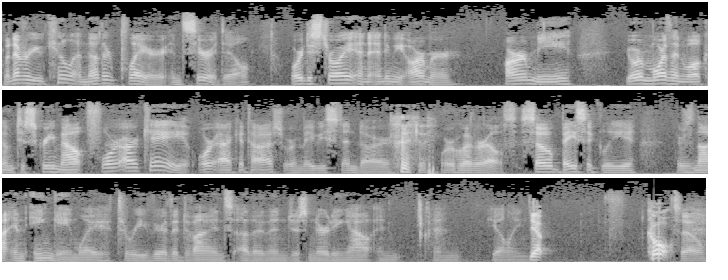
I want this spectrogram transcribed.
Whenever you kill another player in Cyrodiil or destroy an enemy armor army, you're more than welcome to scream out for Arkay or Akatosh or maybe Stendarr or whoever else. So basically, there's not an in-game way to revere the divines other than just nerding out and and yelling. Yep. Cool. So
